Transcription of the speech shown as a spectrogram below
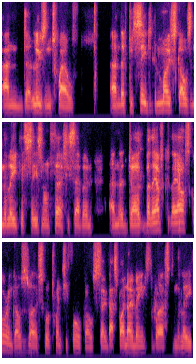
and uh, losing twelve. Um, they've conceded the most goals in the league this season on thirty seven, and the, uh, but they have they are scoring goals as well. They've scored twenty four goals, so that's by no means the worst in the league.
